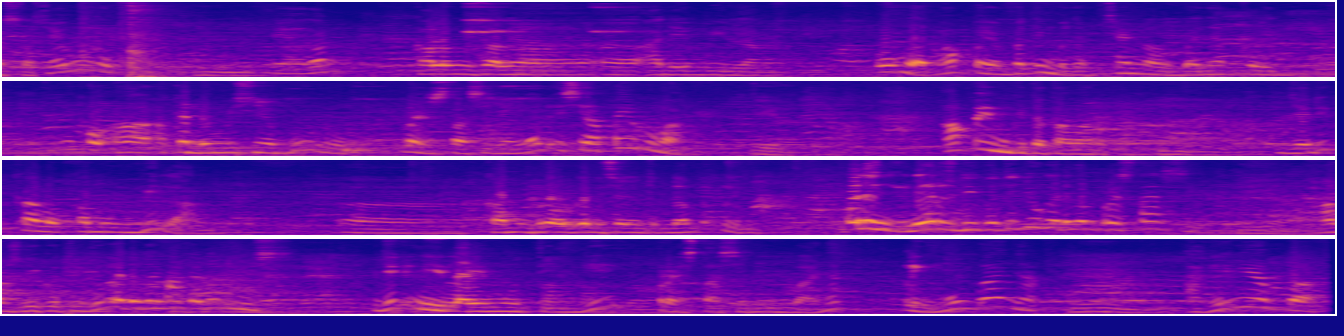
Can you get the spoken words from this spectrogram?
prestasinya buruk. Ya kan? Kalau misalnya eh, ada yang bilang, oh nggak apa-apa, yang penting banyak channel, banyak link. Kok ah, akademisnya buruk, prestasinya nggak ada, siapa yang mau? Iya. Apa yang kita tawarkan? Jadi kalau kamu bilang eh, kamu berorganisasi untuk dapat link, link ini harus diikuti juga dengan prestasi, harus diikuti juga dengan akademis. Jadi nilaimu tinggi, prestasimu banyak, linkmu banyak. Hmm. Akhirnya apa?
